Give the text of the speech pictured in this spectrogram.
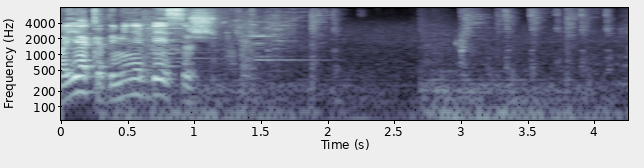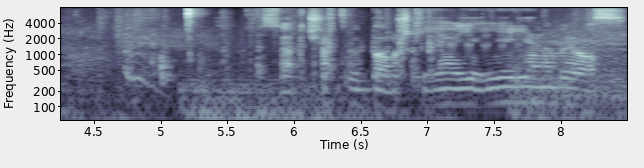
Вояка, ты меня бесишь. Все, к чертовой бабушке, я, я, я, я набрался.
